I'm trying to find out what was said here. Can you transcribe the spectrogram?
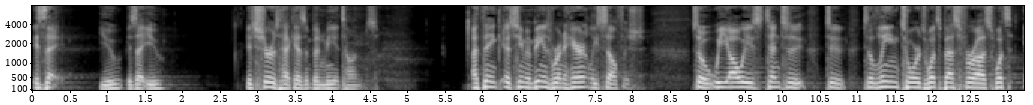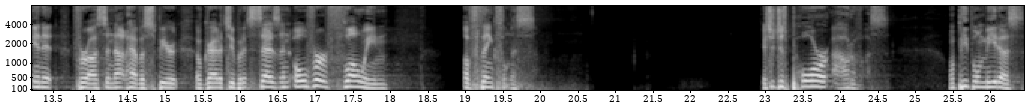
Is that you? Is that you? It sure as heck hasn't been me at times. I think as human beings, we're inherently selfish. So we always tend to, to, to lean towards what's best for us, what's in it for us, and not have a spirit of gratitude. But it says an overflowing of thankfulness. It should just pour out of us. When people meet us,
